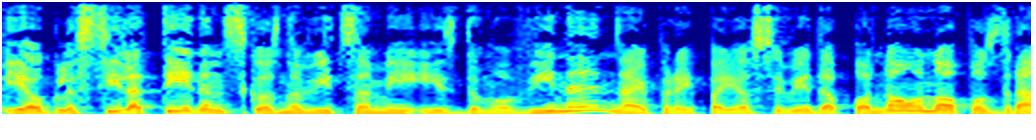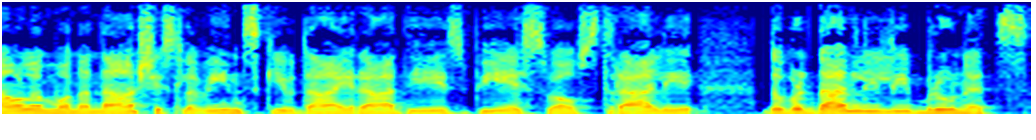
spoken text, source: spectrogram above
je oglasila tedensko z novicami iz domovine, najprej pa jo seveda ponovno pozdravljamo na naši slovenski vdaji radi SBS v Avstraliji. Dobrodan, Lili Brunec.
